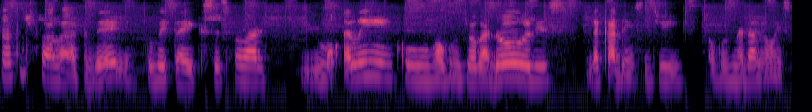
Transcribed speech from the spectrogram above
Antes de falar dele, aproveitar aí que vocês falaram de elenco, alguns jogadores, decadência de alguns medalhões.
